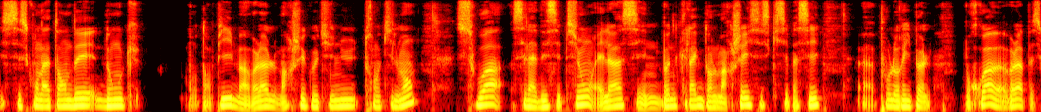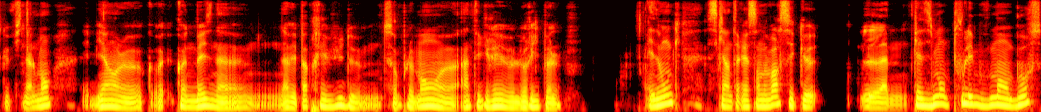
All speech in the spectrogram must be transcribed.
c'est ce qu'on attendait donc bon tant pis, bah voilà, le marché continue tranquillement. Soit c'est la déception, et là c'est une bonne claque dans le marché, c'est ce qui s'est passé euh, pour le Ripple. Pourquoi? Bah, Voilà, parce que finalement, eh bien, le Coinbase n'avait pas prévu de simplement euh, intégrer euh, le Ripple. Et donc, ce qui est intéressant de voir, c'est que quasiment tous les mouvements en bourse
